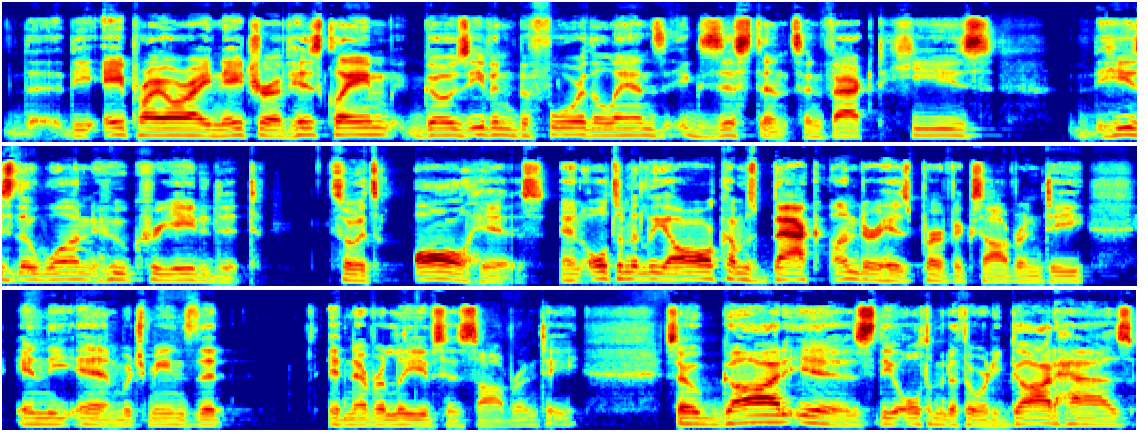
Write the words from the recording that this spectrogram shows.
the the a priori nature of his claim goes even before the land's existence. In fact, he's he's the one who created it. So it's all his. And ultimately all comes back under his perfect sovereignty in the end, which means that it never leaves his sovereignty. So God is the ultimate authority. God has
